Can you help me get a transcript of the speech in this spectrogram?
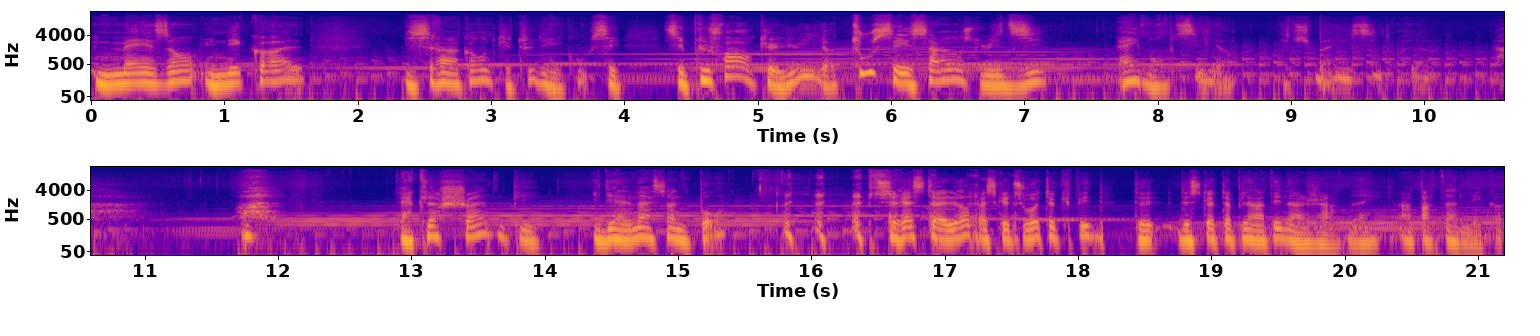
une, maison, une école, il se rend compte que tout d'un coup, c'est plus fort que lui, là. Tous ses sens lui disent, « Hey, mon petit, là, es-tu bien ici, toi, là? Ah! ah la cloche sonne, puis idéalement, elle sonne pas. puis tu restes là parce que tu vas t'occuper de, de, ce que tu as planté dans le jardin en partant de l'école.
